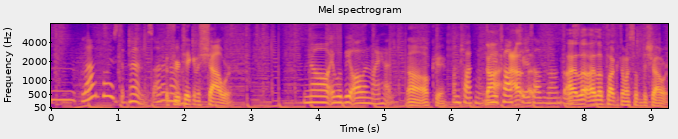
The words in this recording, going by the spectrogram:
Mm, loud voice depends. I don't If know. If you're taking a shower. No, it would be all in my head. Oh, okay. I'm talking. No, you talk I- to yourself voice. I, lo- I love talking to myself in the shower.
